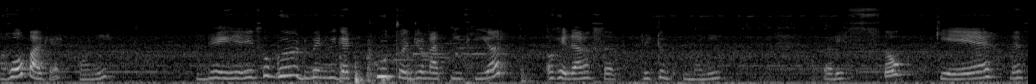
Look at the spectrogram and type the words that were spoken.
I hope I get money. It's so good when we get two treasure mappies here. Okay, that's a little bit money. That is okay. Let's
